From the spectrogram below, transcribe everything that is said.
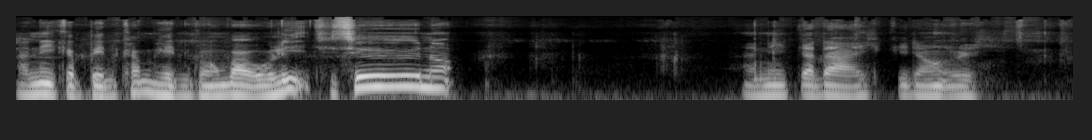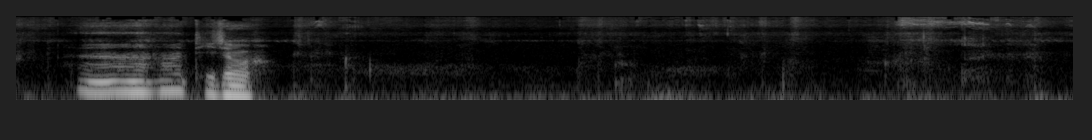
อันนี้ก็เป็นคำเห็นของเบาลิซื่อเนาะอันนี้ก็ได้พี่น้องเอ้ยอ่าที่โตอ่า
